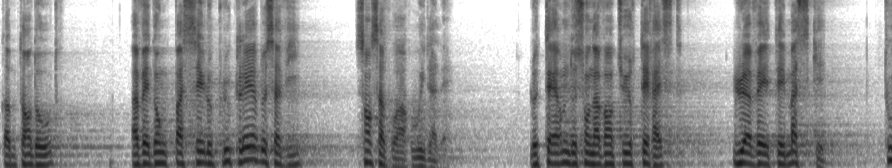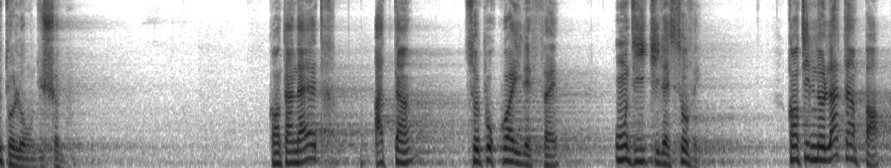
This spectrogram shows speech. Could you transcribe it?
comme tant d'autres, avait donc passé le plus clair de sa vie sans savoir où il allait. Le terme de son aventure terrestre lui avait été masqué tout au long du chemin. Quand un être atteint ce pourquoi il est fait, on dit qu'il est sauvé. Quand il ne l'atteint pas,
